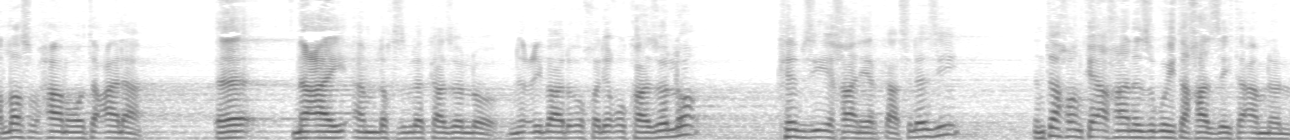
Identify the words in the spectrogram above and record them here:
ኣላህ ስብሓን ወተዓላ ንዓይ ኣምልኽ ዝብለካ ዘሎ ንዒባድኡ ኸሊቑካ ዘሎ ከምዚ ኢኻ ነርካ ስለዚ እንታይ ኾንከ ኢኻ ነዚ ጎይታኻ ዘይተኣምነሉ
